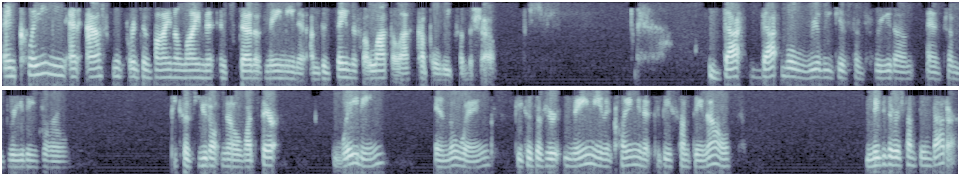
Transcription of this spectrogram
and claiming and asking for divine alignment instead of naming it. I've been saying this a lot the last couple of weeks on the show. That that will really give some freedom and some breathing room because you don't know what they're waiting in the wings because if you're naming and claiming it to be something else, maybe there was something better.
